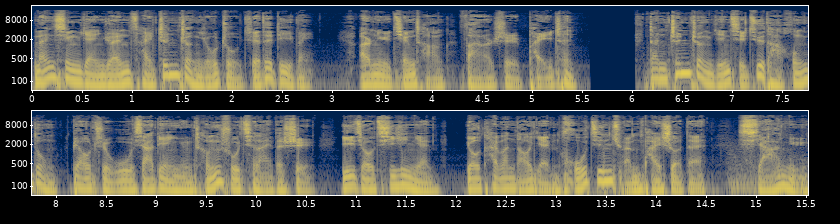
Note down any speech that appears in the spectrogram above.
男性演员才真正有主角的地位，而女情长反而是陪衬。但真正引起巨大轰动、标志武侠电影成熟起来的是，一九七一年由台湾导演胡金铨拍摄的《侠女》。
